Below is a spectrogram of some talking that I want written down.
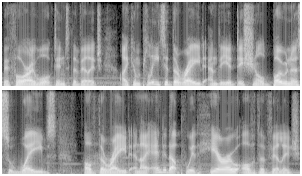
before I walked into the village, I completed the raid and the additional bonus waves of the raid, and I ended up with Hero of the Village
